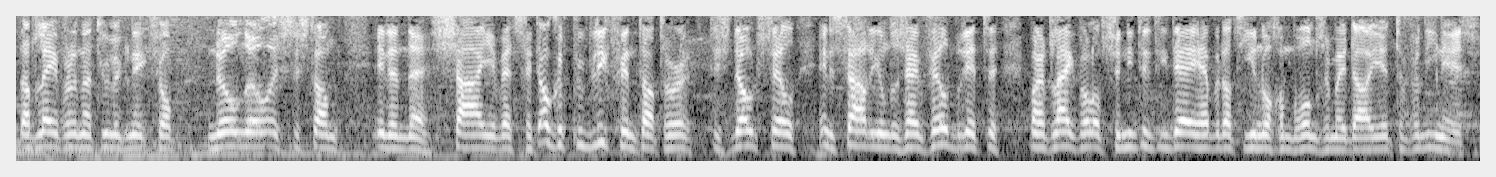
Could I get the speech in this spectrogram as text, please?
Dat leverde natuurlijk niks op. 0-0 is de stand in een uh, saaie wedstrijd. Ook het publiek vindt dat hoor. Het is doodstil in het stadion. Er zijn veel Britten. Maar het lijkt wel of ze niet het idee hebben dat hier nog een bronzen medaille te verdienen is.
